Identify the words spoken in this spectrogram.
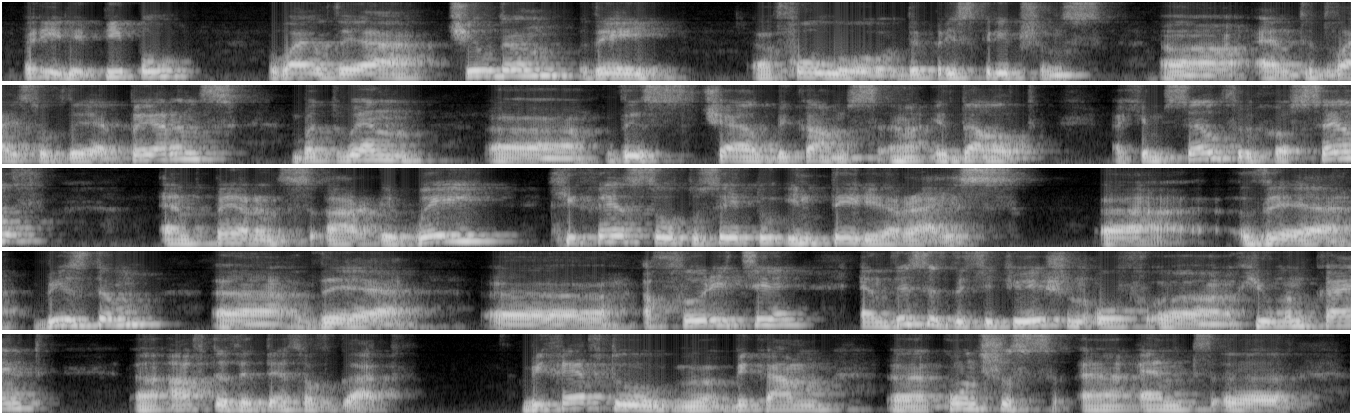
really people, while they are children, they uh, follow the prescriptions uh, and advice of their parents. But when uh, this child becomes uh, adult himself or herself, and parents are away, he has, so to say, to interiorize uh, their wisdom, uh, their uh, authority, and this is the situation of humankind after the death of God. We have to become conscious and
